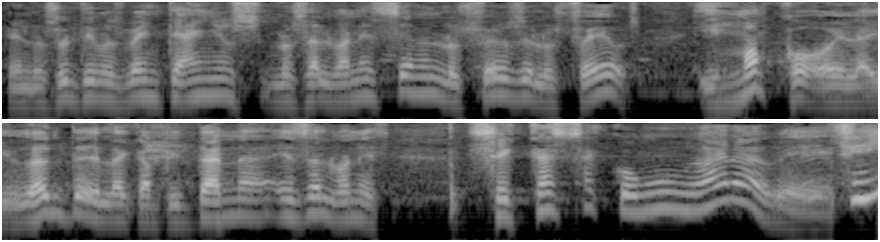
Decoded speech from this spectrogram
en los últimos 20 años, los albaneses eran los feos de los feos. Y Moco, el ayudante de la capitana, es albanés se casa con un árabe. Sí,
